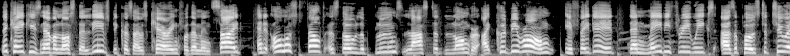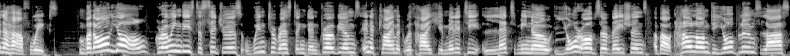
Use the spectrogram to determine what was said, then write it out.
The keikis never lost their leaves because I was caring for them inside, and it almost felt as though the blooms lasted longer. I could be wrong. If they did, then maybe three weeks as opposed to two and a half weeks. But all y'all growing these deciduous winter resting dendrobiums in a climate with high humidity, let me know your observations about how long do your blooms last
